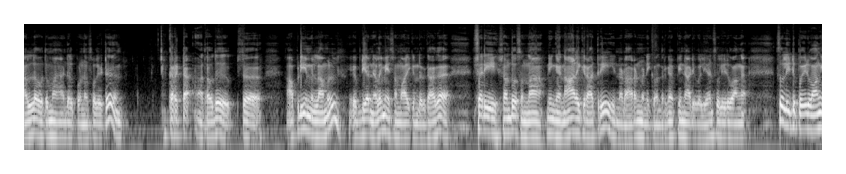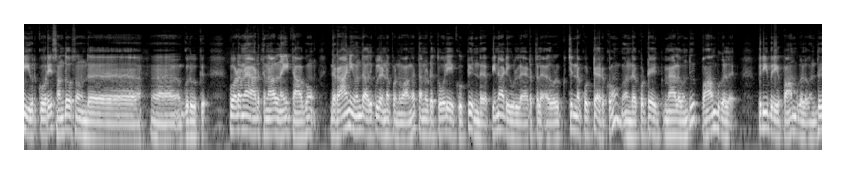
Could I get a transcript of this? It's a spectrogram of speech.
நல்ல விதமாக ஹேண்டில் பண்ண சொல்லிட்டு கரெக்டாக அதாவது ச- அப்படியும் இல்லாமல் எப்படியா நிலைமையை சமாளிக்கின்றதுக்காக சரி சந்தோஷம்தான். நீங்கள் நாளைக்கு ராத்திரி என்னோட அரண்மனைக்கு வந்துருங்க பின்னாடி வழியான்னு சொல்லிடுவாங்க. சொல்லிட்டு போயிடுவாங்க. இவருக்கு ஒரே சந்தோஷம் இந்த குருவுக்கு. உடனே அடுத்த நாள் நைட் ஆகும். இந்த ராணி வந்து அதுக்குள்ளே என்ன பண்ணுவாங்க? தன்னோட தோழியை கூப்பிட்டு இந்த பின்னாடி உள்ள இடத்துல அது ஒரு சின்ன கொட்டை இருக்கும். அந்த கொட்டைக்கு மேலே வந்து பாம்புகளை பெரிய பெரிய பாம்புகளை வந்து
